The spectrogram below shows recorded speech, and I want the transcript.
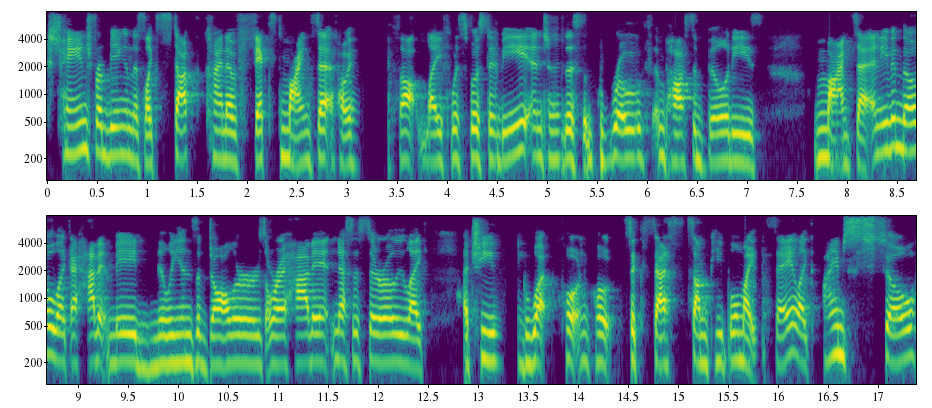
changed from being in this like stuck kind of fixed mindset of how I thought life was supposed to be into this growth and possibilities mindset. And even though like I haven't made millions of dollars or I haven't necessarily like achieved what quote unquote success some people might say, like I'm so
